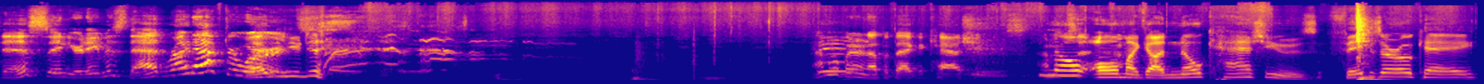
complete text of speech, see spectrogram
this and your name is that right afterwards. Why you just. I'm opening up a bag of cashews. I'm no. upset Oh my god. No cashews. Figs are okay.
